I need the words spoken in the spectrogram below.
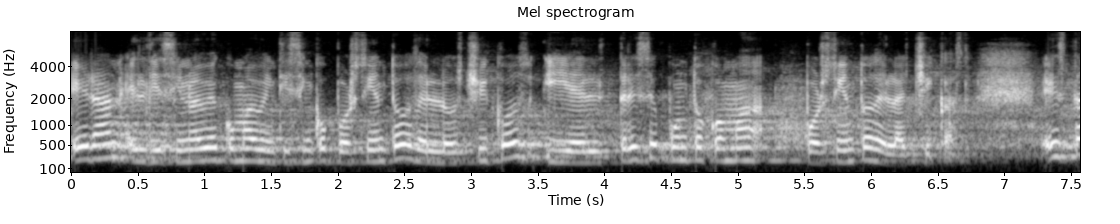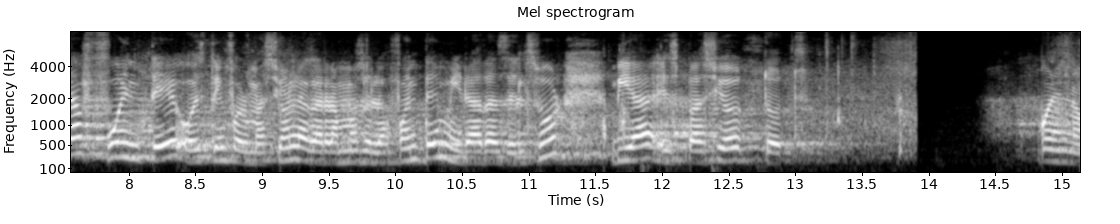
eran el 19,25% de los chicos y el 13,% de las chicas. Esta fuente o esta información la agarramos de la fuente Miradas del Sur vía espacio Bueno,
